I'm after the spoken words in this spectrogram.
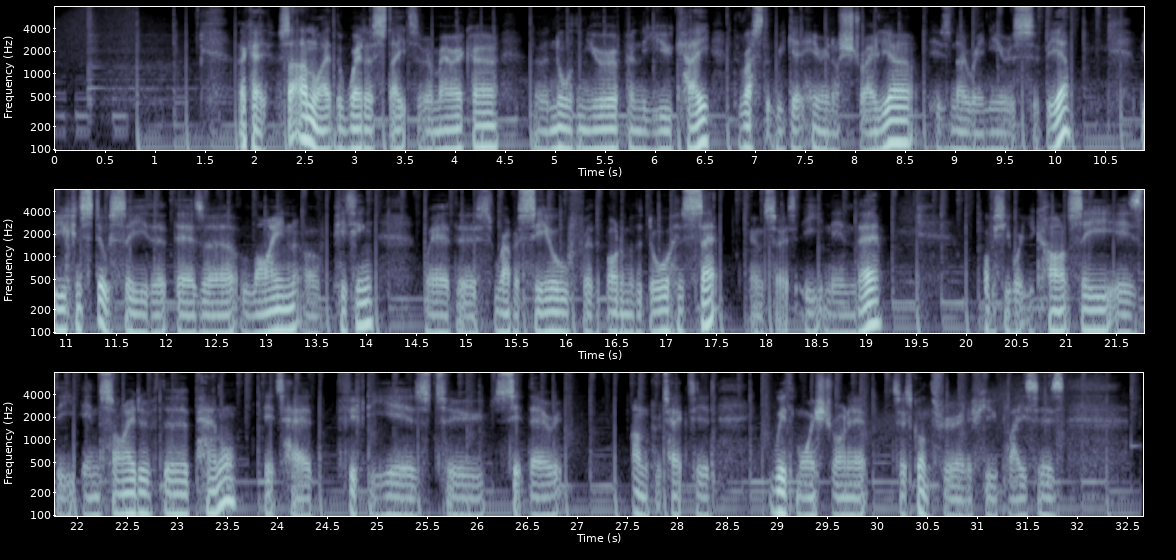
Okay, so unlike the wetter states of America, Northern Europe and the UK, the rust that we get here in Australia is nowhere near as severe. But you can still see that there's a line of pitting where this rubber seal for the bottom of the door has set and so it's eaten in there. Obviously what you can't see is the inside of the panel. It's had 50 years to sit there unprotected with moisture on it. So it's gone through in a few places.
